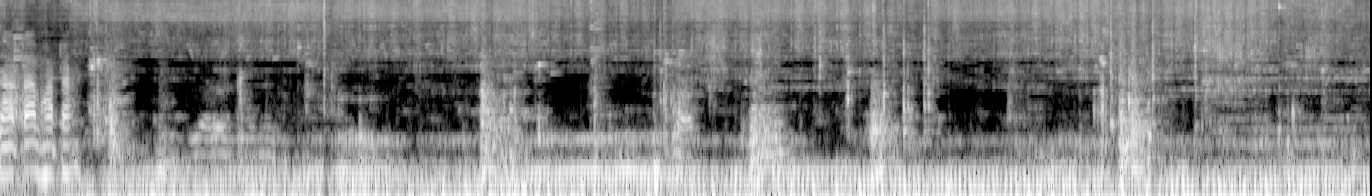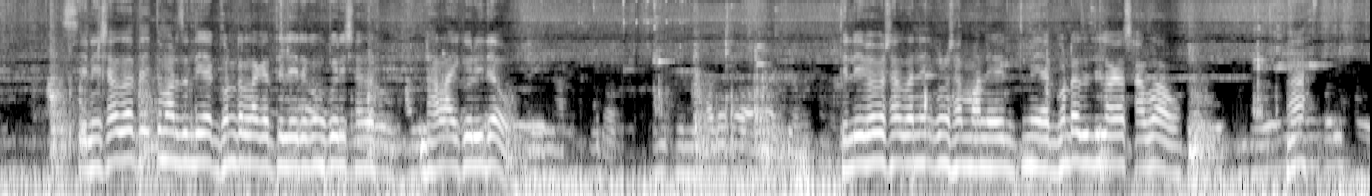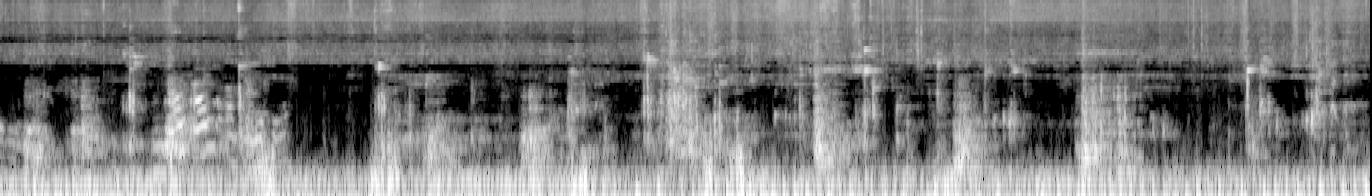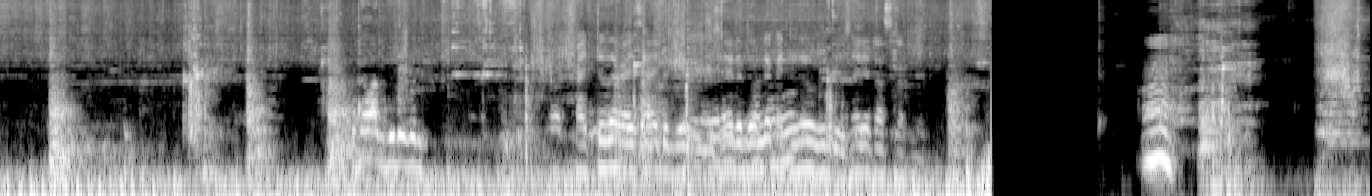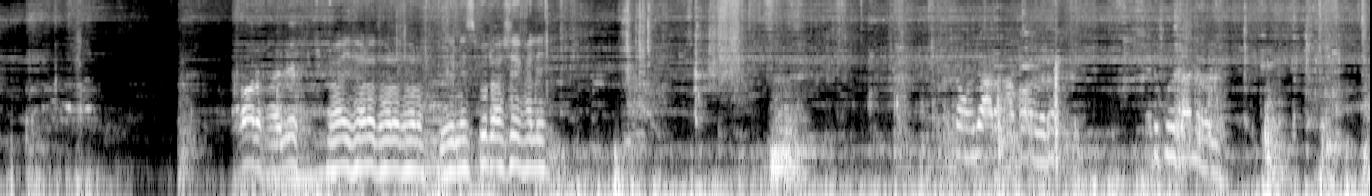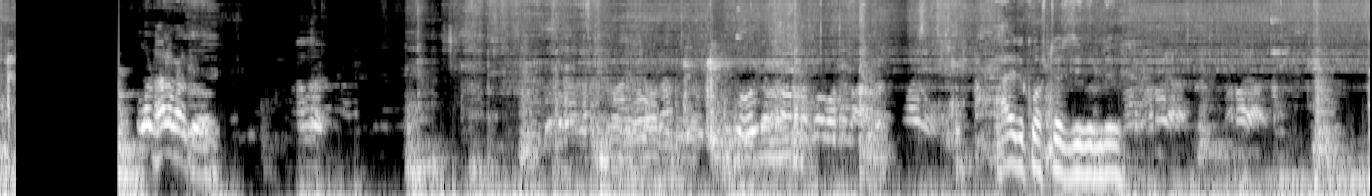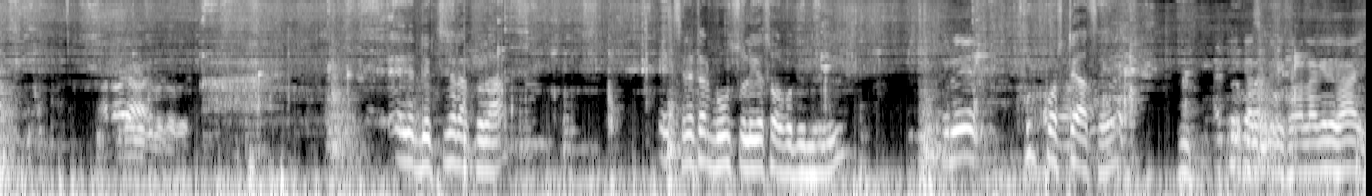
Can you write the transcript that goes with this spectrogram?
টাটা, ভাটা। শ্রেণি সাজাতে তোমার যদি এক ঘণ্টা লাগে, তাহলে এরকম করে সাজা, ঢালাই করে দাও। তাহলে এইভাবে সাজানোর কোনো মানে তুমি এক ঘণ্টা যদি লাগে সাজাও। হ্যাঁ? সাইডটা জায়গায় সাইডে ধরে নেই সাইডে ধরলে কেটে যাবে ভিডিও সাইডে টাচ রাখলে হুম ভাই ধরো ধরো ধরো। আসে খালি। ভালো ভালো ভাইয়ের কষ্ট জীবন রে এই যে দেখতেছেন আপনারা, এই ছেলেটার বউ চলে গেছে অল্প দিন ধরেই। রে খুব কষ্টে আছে। খাওয়া লাগে রে ভাই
